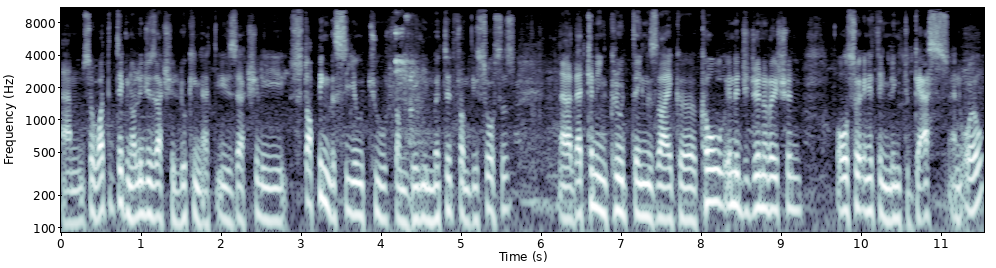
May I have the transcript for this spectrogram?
Um, so, what the technology is actually looking at is actually stopping the CO2 from being emitted from these sources. Uh, that can include things like uh, coal energy generation, also anything linked to gas and oil,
